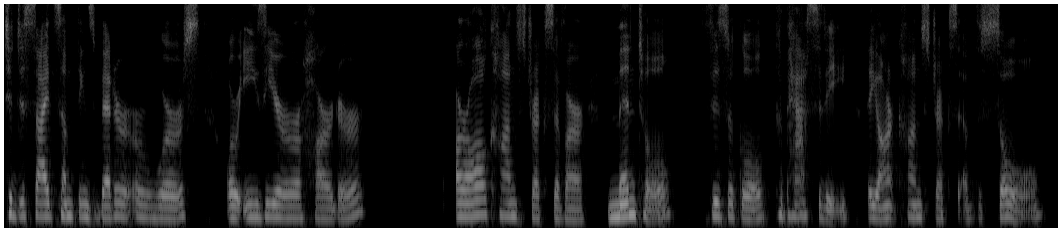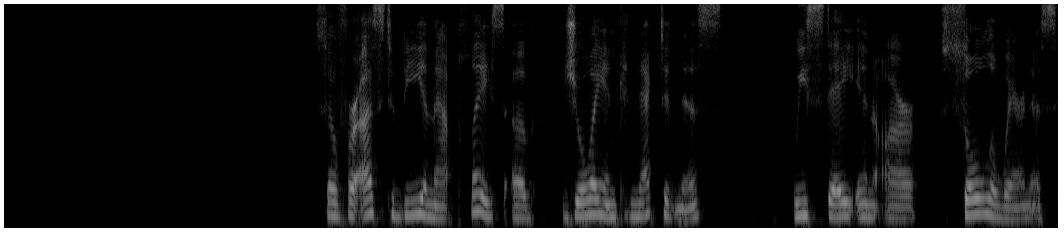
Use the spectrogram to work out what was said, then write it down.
to decide something's better or worse or easier or harder are all constructs of our mental physical capacity. They aren't constructs of the soul. So for us to be in that place of joy and connectedness we stay in our soul awareness.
